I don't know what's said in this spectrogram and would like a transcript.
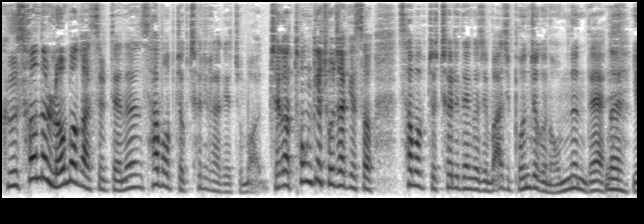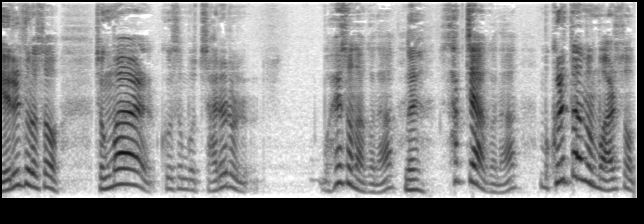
그 선을 넘어갔을 때는 사법적 처리를 하겠죠. 뭐 제가 통계 조작해서 사법적 처리된 거 지금 아직 본 적은 없는데 네. 예를 들어서 정말 그것은 뭐 자료를 뭐 훼손하거나 네. 삭제하거나 뭐 그랬다면 뭐 알 수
